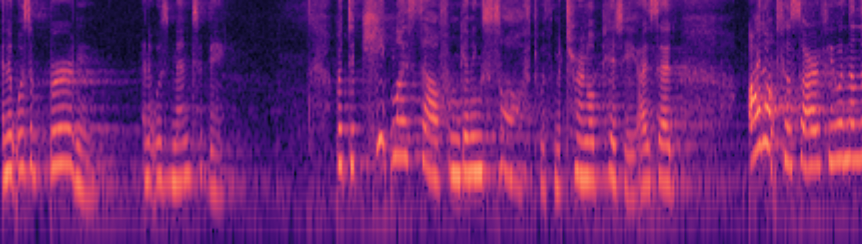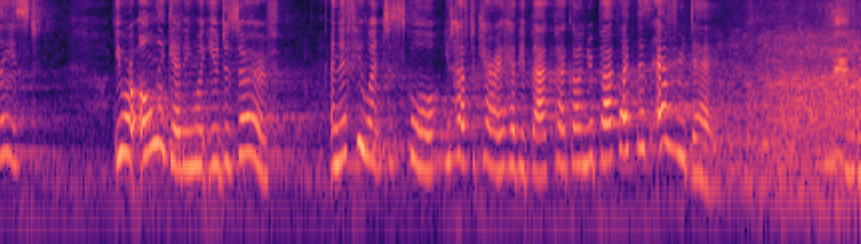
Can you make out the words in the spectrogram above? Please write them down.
and it was a burden, and it was meant to be. But to keep myself from getting soft with maternal pity, I said, I don't feel sorry for you in the least. You are only getting what you deserve. And if you went to school, you'd have to carry a heavy backpack on your back like this every day.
